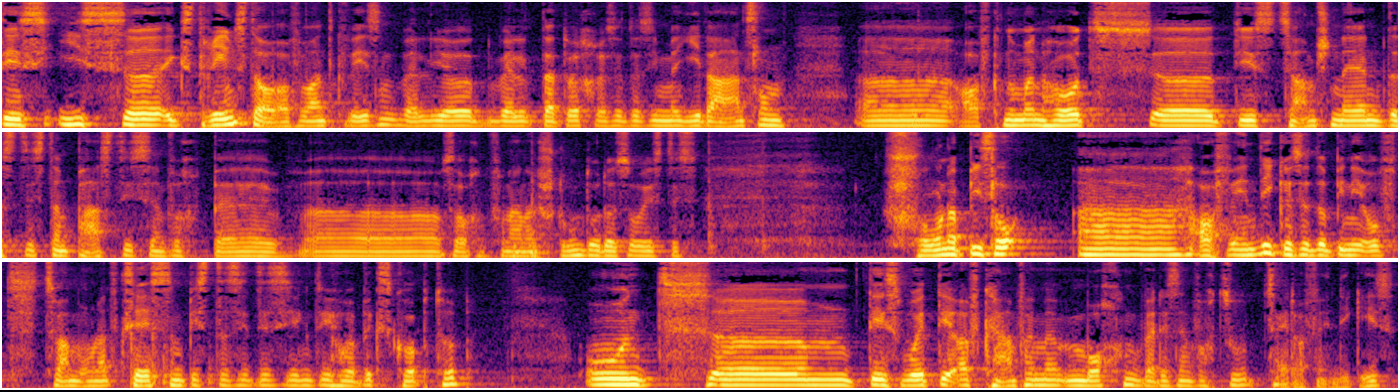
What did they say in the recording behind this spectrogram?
das ist äh, extremster Aufwand gewesen, weil ja, weil dadurch, also dass immer jeder einzeln äh, aufgenommen hat, das Zusammenschneiden, dass das dann passt, ist einfach bei Sachen von einer Stunde oder so, ist das schon ein bisschen aufwendig. Also da bin ich oft zwei Monate gesessen, bis dass ich das irgendwie halbwegs gehabt habe. Und ähm, das wollte ich auf keinen Fall mehr machen, weil das einfach zu zeitaufwendig ist.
